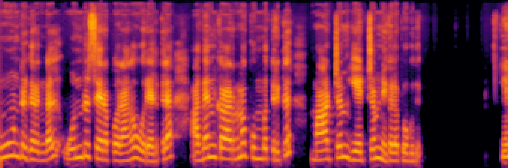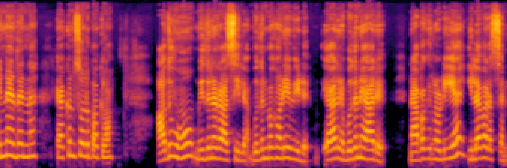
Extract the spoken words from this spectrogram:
மூன்று கிரகங்கள் ஒன்று சேர போகிறாங்க ஒரு இடத்துல. அதன் காரணமா கும்பத்திற்கு மாற்றம் ஏற்றம் நிகழப்போகுது. என்ன இது என்ன? டக்குன்னு சொல்ல பார்க்கலாம். அதுவும் மிதுன ராசியில புதன் பகவானுடைய வீடு. யாரு? புதன் யாரு? நவகர்களுடைய இளவரசன்.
